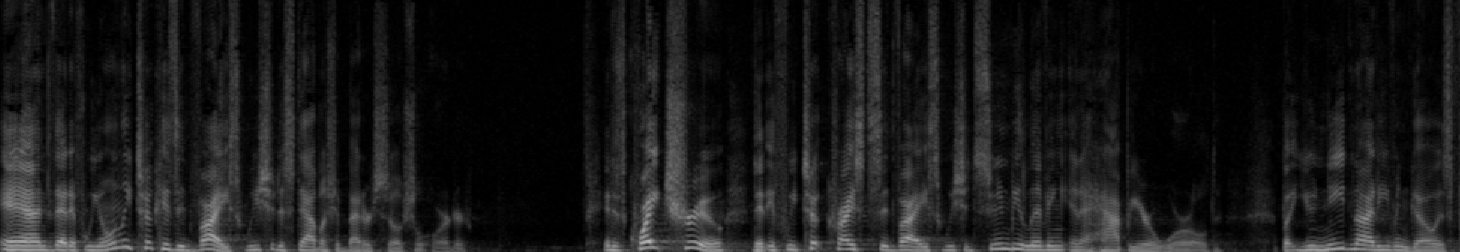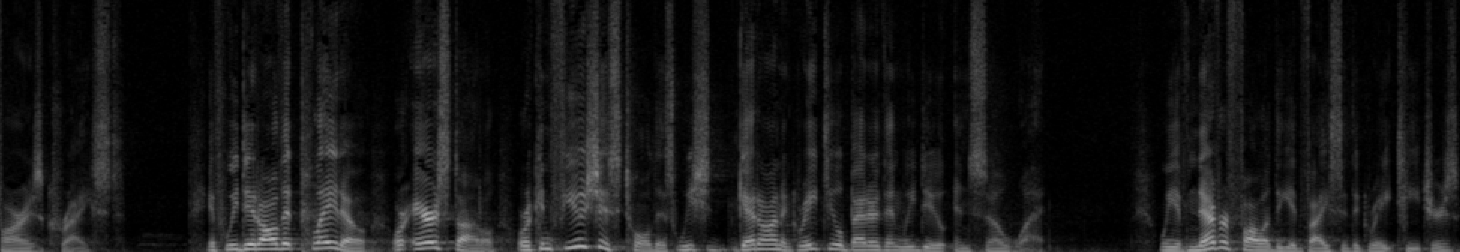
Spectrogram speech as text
and that if we only took his advice, we should establish a better social order. It is quite true that if we took Christ's advice, we should soon be living in a happier world. But you need not even go as far as Christ. If we did all that Plato or Aristotle or Confucius told us, we should get on a great deal better than we do, and so what? We have never followed the advice of the great teachers.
